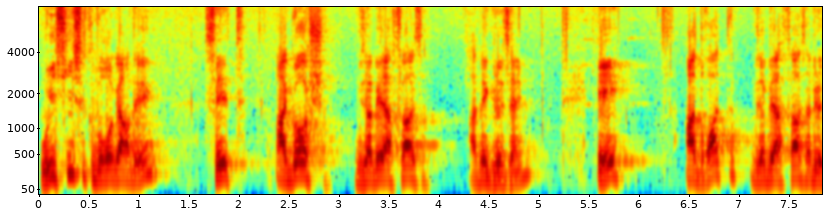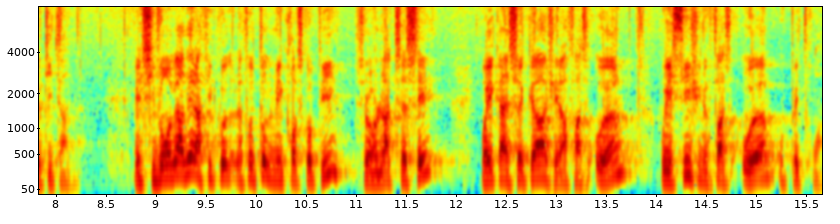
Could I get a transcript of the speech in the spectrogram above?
où ici, ce que vous regardez, c'est à gauche, vous avez la phase avec le zinc, et à droite, vous avez la phase avec le titane. Et si vous regardez la, photo de microscopie, selon l'axe C, vous voyez qu'en ce cas, j'ai la phase O1, ou ici, j'ai une phase O1 ou P3.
